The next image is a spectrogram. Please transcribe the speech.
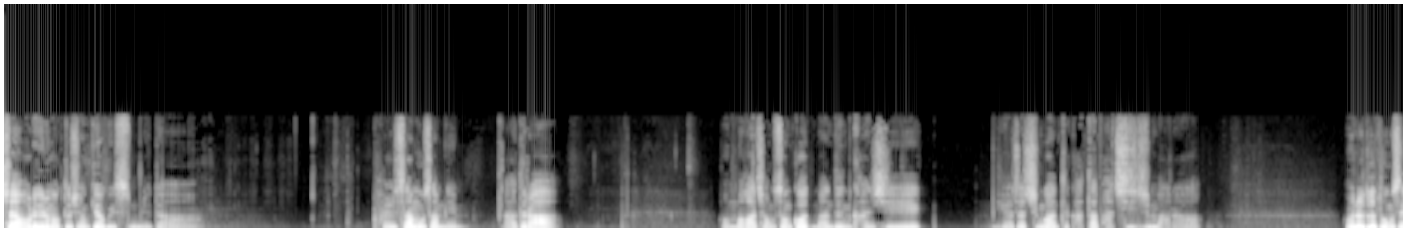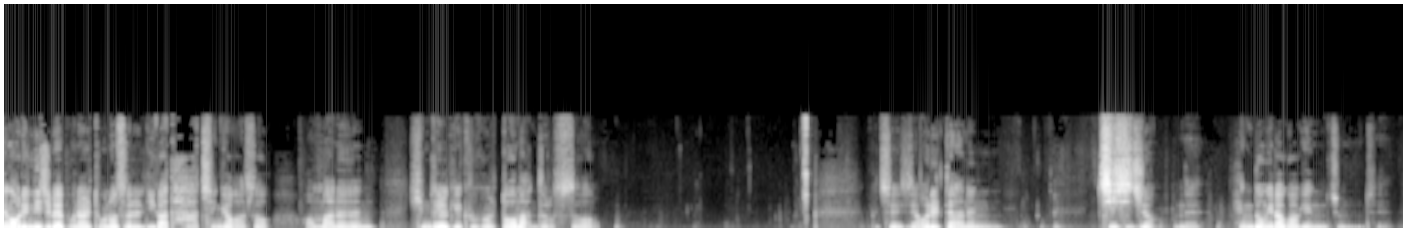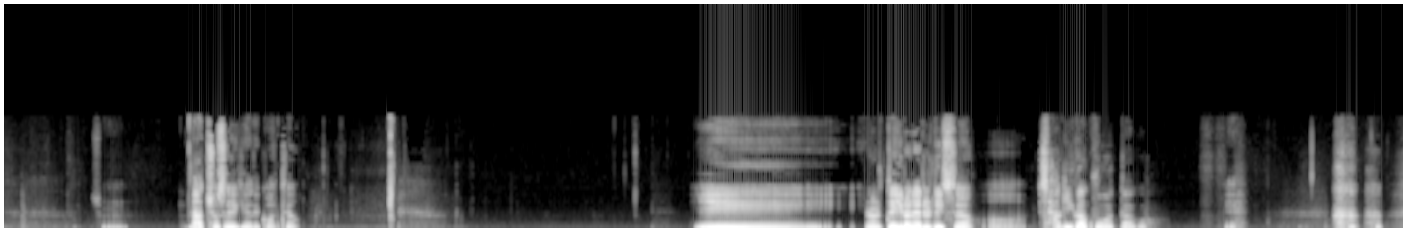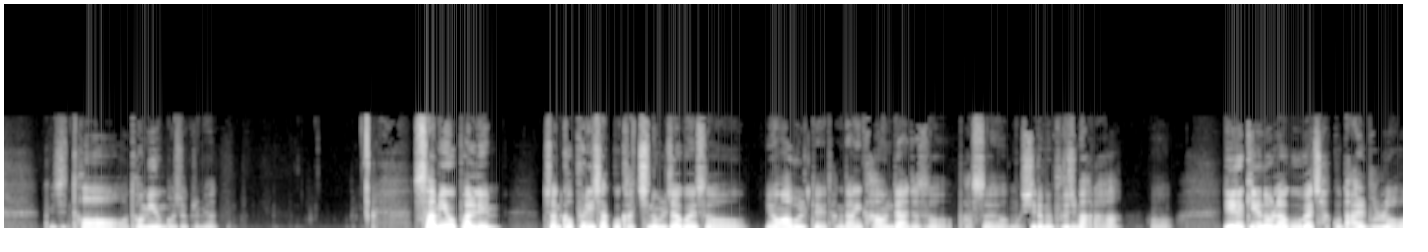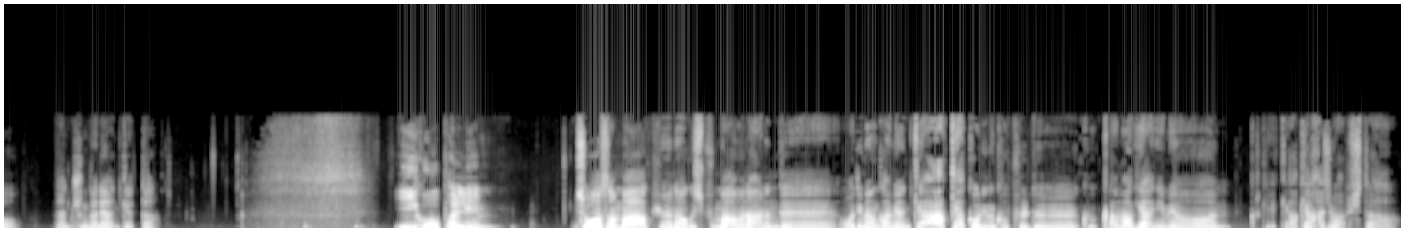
자, 월요일 음악도시 함께하고 있습니다. 8353님, 아들아, 엄마가 정성껏 만든 간식 네 여자친구한테 갖다 바치지 좀 마라. 오늘도 동생 어린이집에 보낼 도넛을 네가 다 챙겨가서 엄마는 힘들게 그걸 또 만들었어. 그쵸, 이제 어릴 때 하는 짓이죠. 네. 행동이라고 하기엔 좀 이제 좀 낮춰서 얘기해야 될 것 같아요. 이 이럴 때 이런 애들도 있어요. 어, 자기가 구웠다고. 예. 그 이제 더, 더 미운 거죠, 그러면. 3258님, 전 커플이 자꾸 같이 놀자고 해서 영화 볼 때 당당히 가운데 앉아서 봤어요. 뭐 싫으면 부르지 마라. 어. 니들끼리 놀라고 왜 자꾸 날 불러? 난 중간에 앉겠다. 2958님, 좋아서 막 표현하고 싶은 마음은 아는데, 어디만 가면 깍깍거리는 커플들, 그 까마귀 아니면, 그렇게 깍깍 하지 맙시다.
